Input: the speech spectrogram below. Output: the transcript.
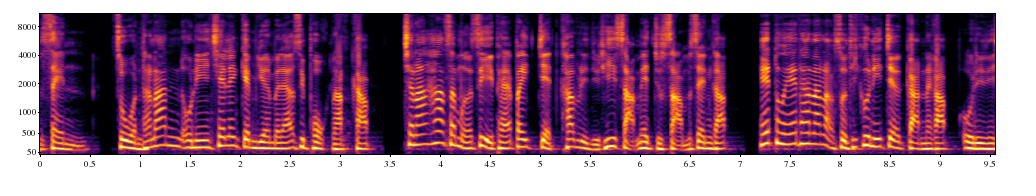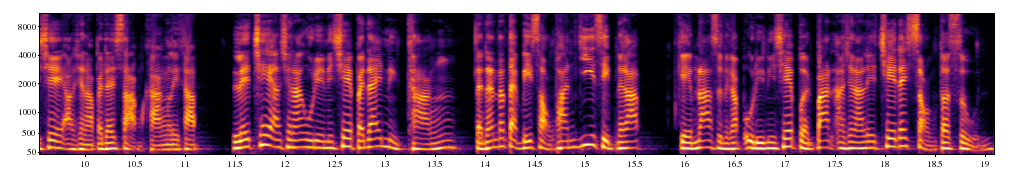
13.3%ส่วนทางด้านอูดินิเช่เล่นเกมเยือนไปแล้ว 16 นัดครับ ชนะ 5 เสมอ 4 แพ้ไป 7 เข้าหลีกอยู่ที่ 31.3%ครับเฮดทูเฮดท่านั้นหลังสุดที่คู่นี้เจอกันนะครับอูดินิเช่เอาชนะไปได้ 3 ครั้งเลยครับเลเช่เอาชนะอูดินิเช่ไปได้ 1 ครั้ง แต่นั้นตั้งแต่ปี 2020 นะครับ เกมล่าสุดนะครับอูดินิเช่เปิดบ้านเอาชนะเลเช่ได้ 2 ต่อ 0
